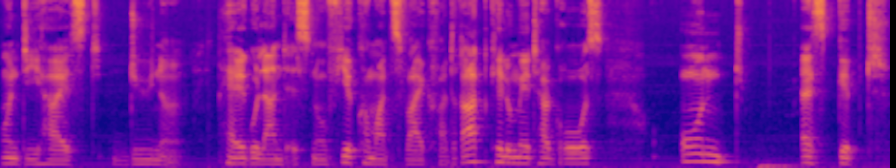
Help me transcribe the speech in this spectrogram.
und die heißt Düne. Helgoland ist nur 4,2 Quadratkilometer groß und es gibt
